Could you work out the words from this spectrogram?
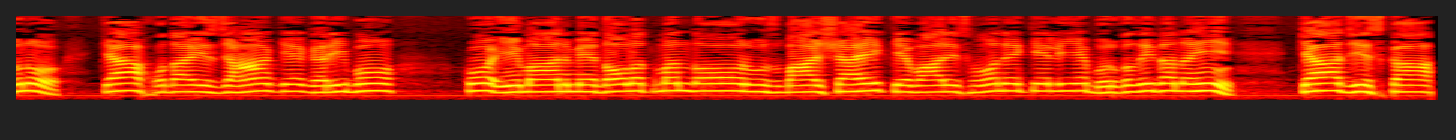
سنو، کیا خدا اس جہاں کے غریبوں کو ایمان میں دولت مند اور اس بادشاہی کے وارث ہونے کے لیے برگزیدہ نہیں؟ کیا جس کا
